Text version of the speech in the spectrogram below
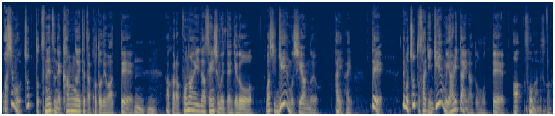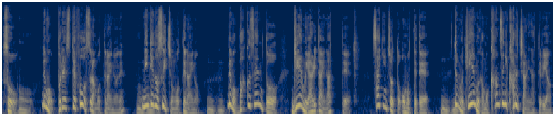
わしもちょっと常々考えてたことではあって、うんうん。だからこの間選手も言ったんやけど、わしゲームしやんのよ。はいはい。で、でもちょっと最近ゲームやりたいなと思って、あ、そうなんですか？そう。おでもプレステ4すら持ってないのよね。うんうんニンテンドースイッチを持ってないの。う。うんうん。でも漠然とゲームやりたいなって最近ちょっと思ってて、うんうんでもゲームがもう完全にカルチャーになってるやん。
